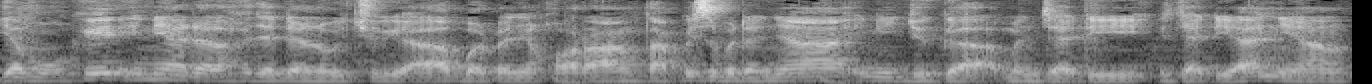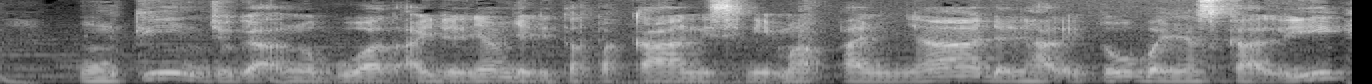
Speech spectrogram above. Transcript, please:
Ya mungkin ini adalah kejadian lucu ya buat banyak orang, tapi sebenarnya ini juga menjadi kejadian yang mungkin juga ngebuat idolnya menjadi tertekan di sini. Makanya dari hal itu banyak sekali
